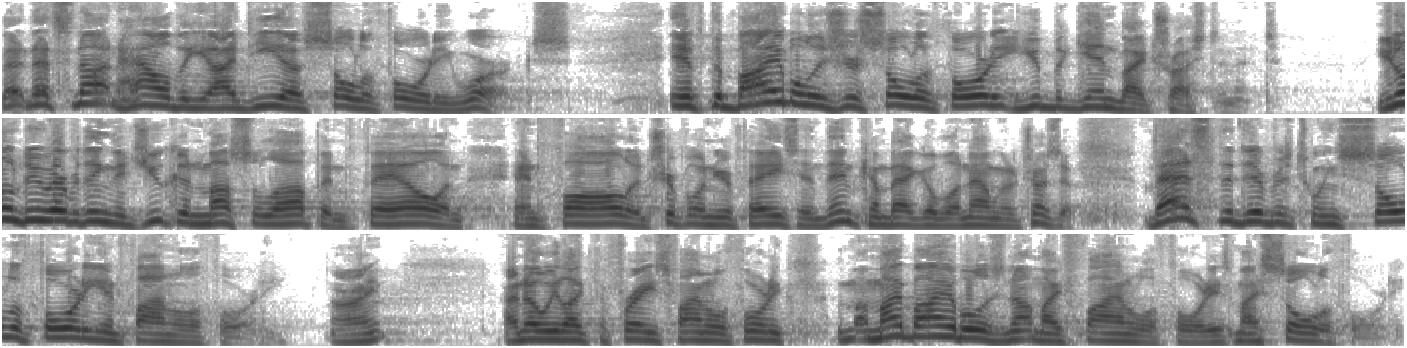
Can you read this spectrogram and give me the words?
That, that's not how the idea of sole authority works. If the Bible is your sole authority, you begin by trusting it. You don't do everything that you can muscle up and fail and, and fall and trip on your face and then come back and go, well, now I'm going to trust it. That's the difference between sole authority and final authority, all right? I know we like the phrase final authority. My Bible is not my final authority, it's my sole authority.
